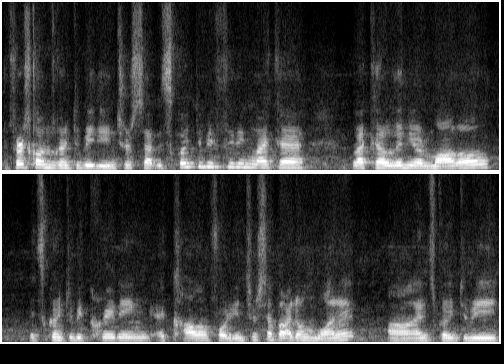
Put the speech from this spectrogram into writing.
The first column is going to be the intercept. It's going to be feeling like a like a linear model. It's going to be creating a column for the intercept, but I don't want it. Uh, and it's going to be,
